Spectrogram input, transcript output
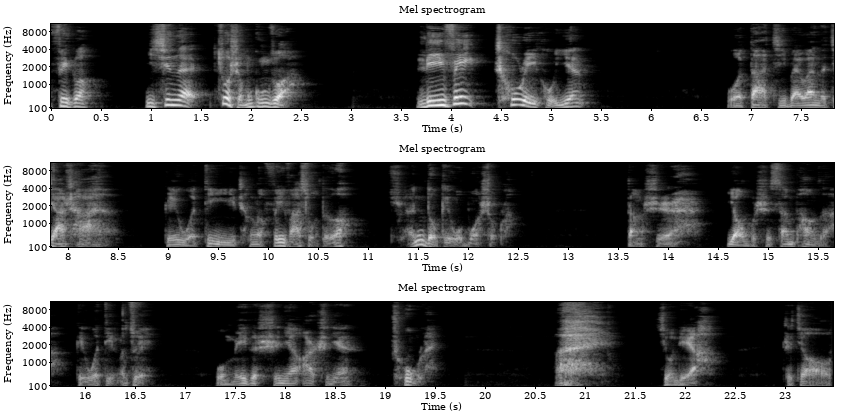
飞哥，你现在做什么工作啊？李飞抽了一口烟。我大几百万的家产，给我定义成了非法所得，全都给我没收了。当时要不是三胖子给我顶了罪，我没个十年二十年出不来。哎，兄弟啊，这叫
